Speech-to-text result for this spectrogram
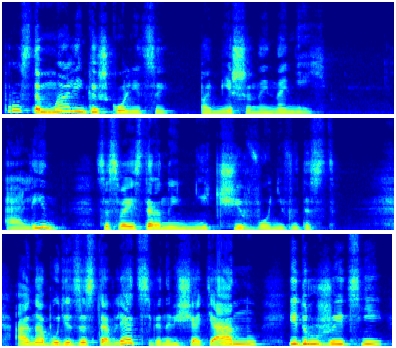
просто маленькой школьницей, помешанной на ней. А Лин со своей стороны ничего не выдаст. Она будет заставлять себя навещать Анну и дружить с ней,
